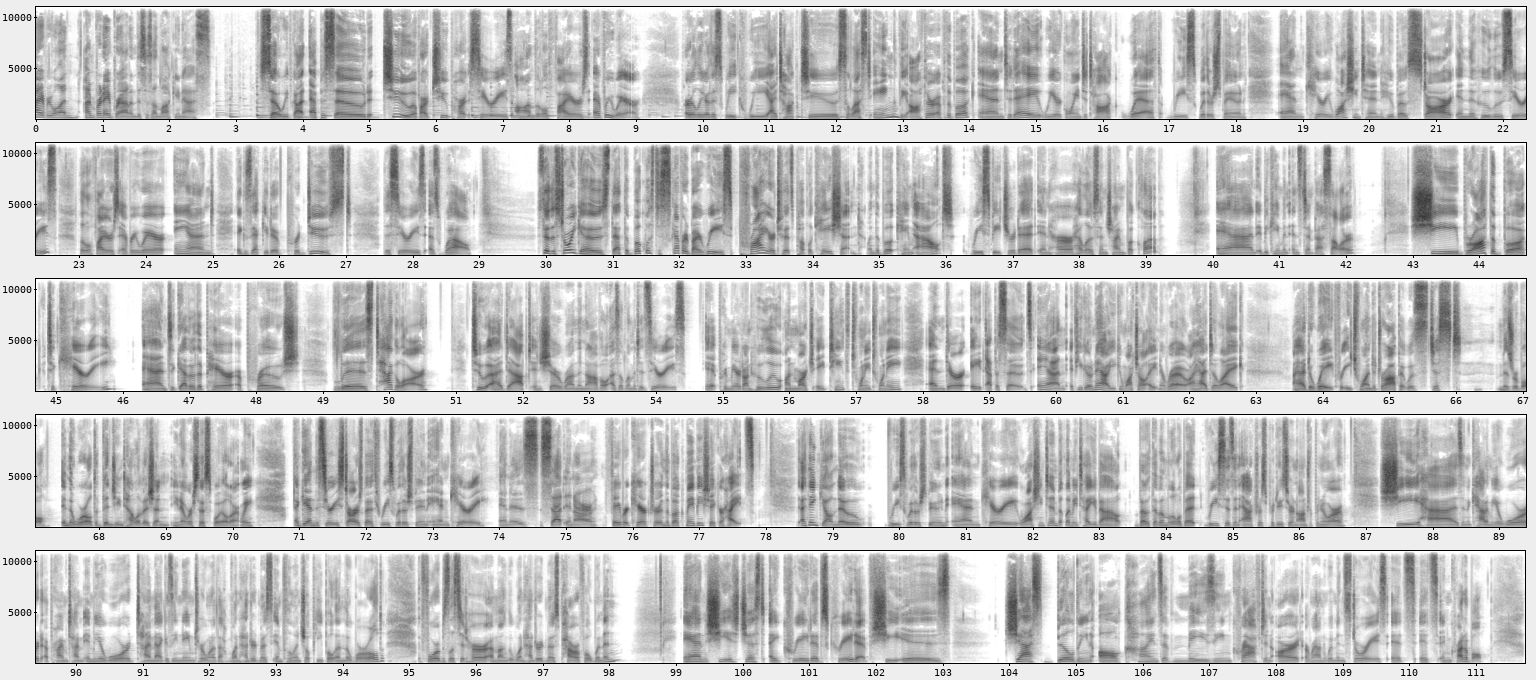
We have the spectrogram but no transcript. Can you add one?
Hi, everyone. I'm Brene Brown, and this is Unlocking Us. So, we've got episode two of our two part series on little fires everywhere. Earlier this week, we I talked to Celeste Ng, the author of the book, and today we are going to talk with Reese Witherspoon and Kerry Washington, who both star in the Hulu series Little Fires Everywhere and executive produced the series as well. So the story goes that the book was discovered by Reese prior to its publication. When the book came out, Reese featured it in her Hello Sunshine book club, and it became an instant bestseller. She brought the book to Kerry, and together the pair approached Liz Tigelaar to adapt and show run the novel as a limited series. It premiered on Hulu on March 18th, 2020, and there are eight episodes. And if you go now, you can watch all eight in a row. I had to like, I had to wait for each one to drop. It was just miserable in the world of binging television. You know, we're so spoiled, aren't we? Again, the series stars both Reese Witherspoon and Kerry and is set in our favorite character in the book, maybe Shaker Heights. I think y'all know Reese Witherspoon and Kerry Washington, but let me tell you about both of them a little bit. Reese is an actress, producer, and entrepreneur. She has an Academy Award, a Primetime Emmy Award. Time magazine named her one of the 100 most influential people in the world. Forbes listed her among the 100 most powerful women. And she is just a creative's creative. She is just building all kinds of amazing craft and art around women's stories. It's it's incredible.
